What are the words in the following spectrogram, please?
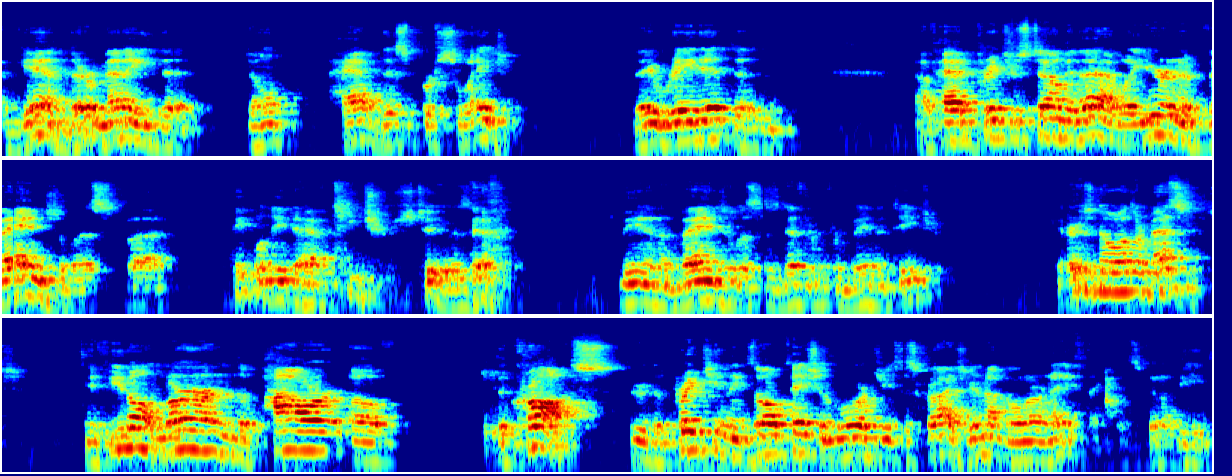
again, there are many that don't have this persuasion. They read it, and I've had preachers tell me that. Well, you're an evangelist, but people need to have teachers too, as if being an evangelist is different from being a teacher. There is no other message. If you don't learn the power of the cross through the preaching and exaltation of the Lord Jesus Christ, you're not going to learn anything. It's going to be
